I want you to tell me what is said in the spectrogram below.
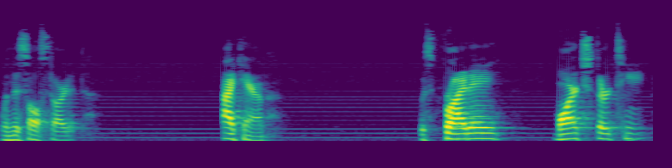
when this all started? I can. It was Friday, March 13th.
